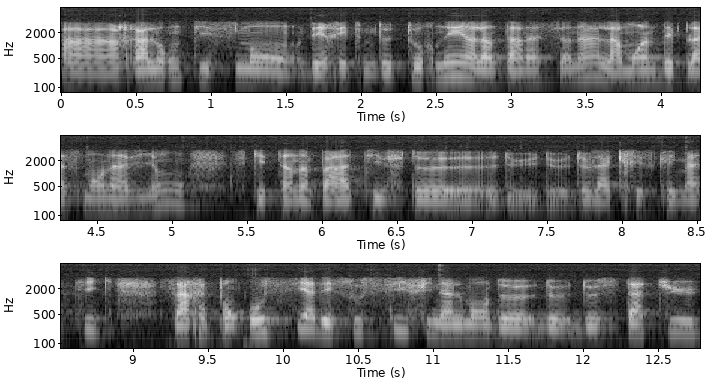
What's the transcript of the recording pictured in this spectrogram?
à un ralentissement des rythmes de tournée à l'international, à moins de déplacements en avion, ce qui est un impératif de, la crise climatique. Ça répond aussi à des soucis finalement de, statut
